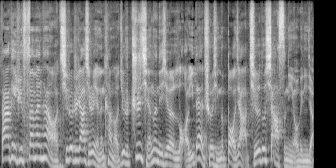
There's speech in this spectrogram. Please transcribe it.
大家可以去翻翻看啊，汽车之家其实也能看到，就是之前的那些老一代车型的报价，其实都吓死你。我跟你讲，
